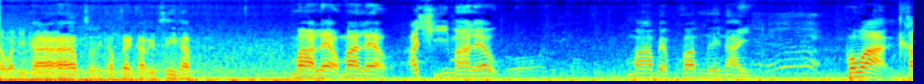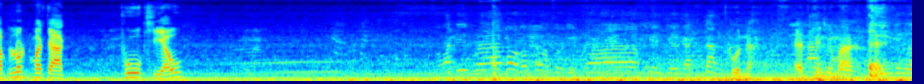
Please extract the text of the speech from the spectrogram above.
สวัสดีครับ สวัสดีครับแฟนคลับเอฟซีครับ มาแล้วมาแล้ว อาชีมาแล้ว มาแบบความเหนื่อยหน่ายเพราะว่าขับรถมาจากภูเขียว สวัสดีครับพ่อครับพ่อสวัสดีครับไม่ได้เจอกันตั้งพูดนะแอดมินก็มาจริงจังเล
